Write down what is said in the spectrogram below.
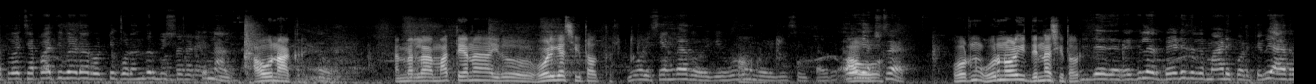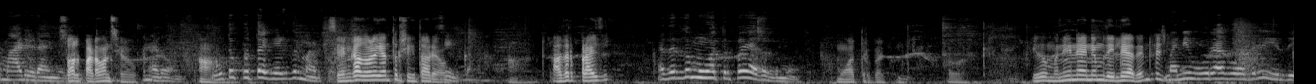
ಅಥವಾ ಚಪಾತಿ ಬೇಡ ರೊಟ್ಟಿ ಕೊಡಂದ್ರೆ ಬಿಸಿ ರೊಟ್ಟಿ ನಾಲ್ಕು. ಅವು ನಾಲ್ಕು ರೀ. ಹೌದು. ಆಮೇಲೆ ಮತ್ತೇನ ಇದು ಹೋಳಿಗೆ ಸಿಗ್ತಾವತ್ತ ರೀ ಹೋಳಿ ಹೋಳಿಗೆ ಹೂರಣದೊಳಗೆ ಸಿಗ್ತಾವ್ರಿ. ಅವು- ಅವು ಎಕ್ಸ್ಟ್ರಾ ಊರ್ನ ಊರಿನೊಳಗೆ ದಿನ ಸಿಗ್ತಾವ್ರಿ? ರೆಗ್ಯುಲರ್ ಬೇಡಿದ್ರೆ ಮಾಡಿ ಕೊಡ್ತೀವಿ ಆದ್ರೆ ಮಾಡಿ ಇಡಂಗಿಲ್ಲ. ಸ್ವಲ್ಪ ಅಡ್ವಾನ್ಸ್ ಹೇಳ್ಬೇಕು ಅಡ್ವಾನ್ಸ್. ಊಟಕ್ಕೆ ಕೂತಾಗ ಹೇಳಿದ್ರೆ ಮಾಡ್ತೀವಿ. ಶೇಂಗಾದೊಳಗೆ ಅಂತೂ ಸಿಗ್ತಾವ್ರಿ ಅವು. ಹಾಂ. ಅದ್ರ ಪ್ರೈಸ್ ಅದ್ರದ್ದು ಮೂವತ್ತು ರೂಪಾಯಿ ಅದರದ್ದು ಮೂವತ್ತು ಮೂವತ್ತು ರೂಪಾಯಿ ಕುಂತ್ರಿ ಓಕೆ ಇದು ಮನಿನೇ ನಿಮ್ದು ಇಲ್ಲೇ ಅದೇನು ರೀ ಮನೆ ಊರಾಗ ಹೋದ್ರೆ ಇದು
